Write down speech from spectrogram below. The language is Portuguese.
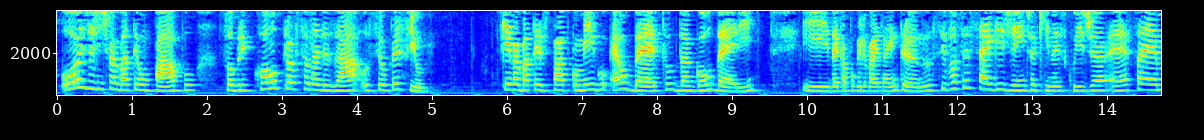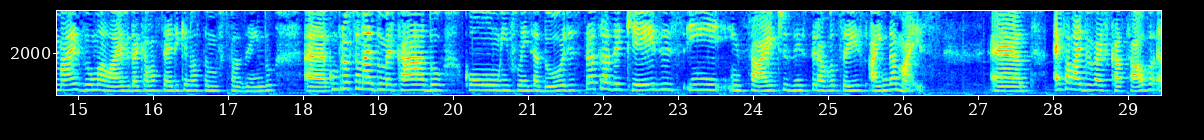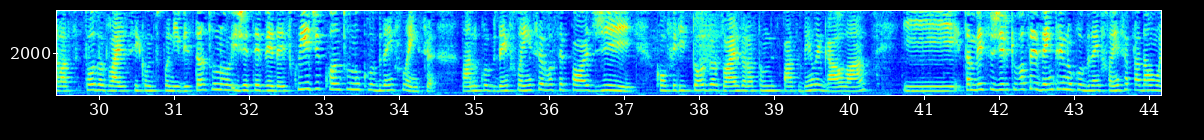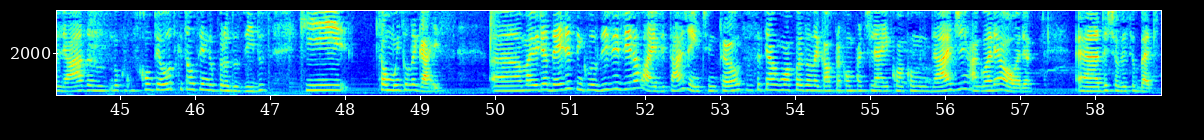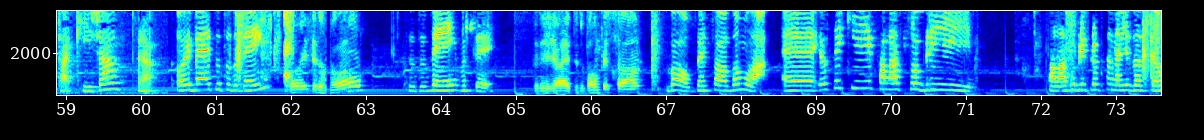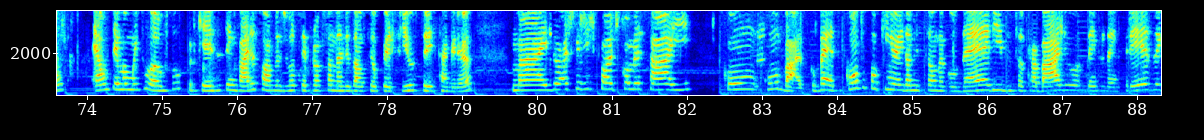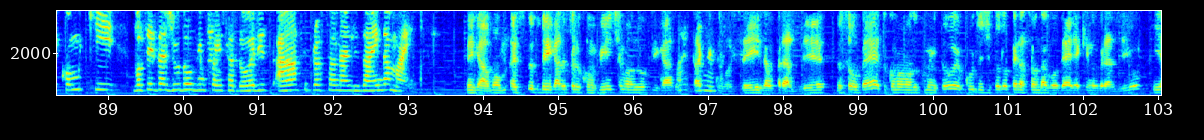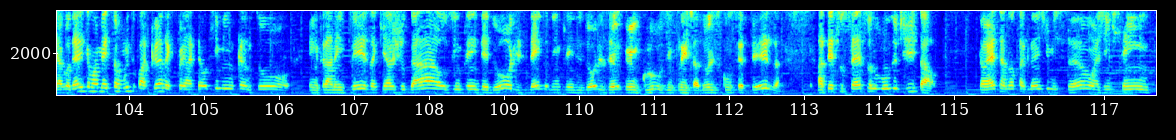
Hoje a gente vai bater um papo sobre como profissionalizar o seu perfil. Quem vai bater esse papo comigo é o Beto da GoDaddy e daqui a pouco ele vai estar entrando. Se você segue gente aqui na Squidia, essa é mais uma live daquela série que nós estamos fazendo é, com profissionais do mercado, com influenciadores, para trazer cases e insights e inspirar vocês ainda mais. É, essa live vai ficar salva, ela, todas as lives ficam disponíveis tanto no IGTV da Squid quanto no Clube da Influência. Lá no Clube da Influência você pode conferir todas as lives, elas estão num espaço bem legal lá. E também sugiro que vocês entrem no Clube da Influência para dar uma olhada no, nos conteúdos que estão sendo produzidos, que são muito legais. A maioria deles, inclusive, vira live, tá, gente? Então, se você tem alguma coisa legal para compartilhar aí com a comunidade, agora é a hora. Uh, deixa eu ver se o Beto tá aqui já. Pra... Oi, Beto, tudo bem? Oi, tudo bom? Tudo bem, você? Tudo jóia, tudo bom, pessoal? Bom, pessoal, vamos lá. É, eu sei que falar sobre falar sobre profissionalização é um tema muito amplo, porque existem várias formas de você profissionalizar o seu perfil, o seu Instagram, mas eu acho que a gente pode começar aí com, com o básico. Beto, conta um pouquinho aí da missão da GoDaddy, do seu trabalho dentro da empresa e como que vocês ajudam os influenciadores a se profissionalizar ainda mais. Legal, bom, antes de tudo, obrigado pelo convite, Manu, obrigado por estar aqui com vocês, é um prazer. Eu sou o Beto, como a Manu comentou, eu cuido de toda a operação da GoDaddy aqui no Brasil. E a GoDaddy tem uma missão muito bacana, que foi até o que me encantou entrar na empresa, que é ajudar os empreendedores, dentro de empreendedores, eu, eu incluo os influenciadores com certeza, a ter sucesso no mundo digital. Então essa é a nossa grande missão, a gente tem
